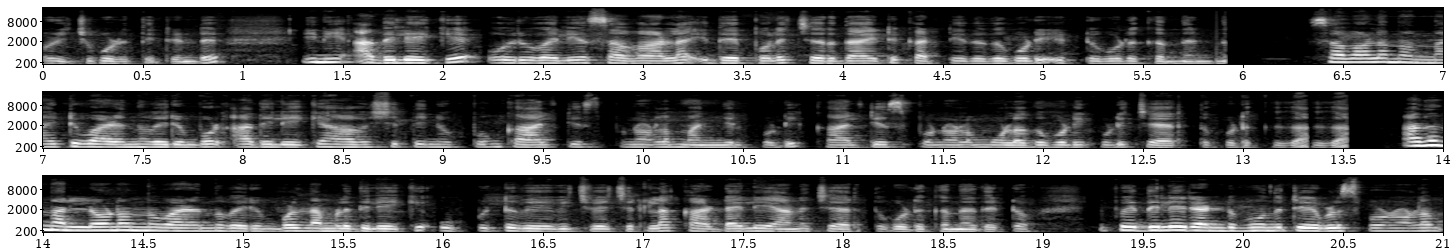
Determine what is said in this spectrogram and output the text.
ഒഴിച്ചു കൊടുത്തിട്ടുണ്ട്. ഇനി അതിലേക്ക് ഒരു വലിയ സവാള ഇതേപോലെ ചെറുതായിട്ട് കട്ട് ചെയ്തത് കൂടി ഇട്ട് കൊടുക്കുന്നുണ്ട്. സവാള നന്നായിട്ട് വഴന്നു വരുമ്പോൾ അതിലേക്ക് ആവശ്യത്തിന് ഉപ്പും കാൽ ടീസ്പൂണോളം മഞ്ഞൾപ്പൊടി കാൽ ടീസ്പൂണോളം മുളക് പൊടി കൂടി ചേർത്ത് കൊടുക്കുക. അത് നല്ലോണം ഒന്ന് വഴന്ന് വരുമ്പോൾ നമ്മളിതിലേക്ക് ഉപ്പിട്ട് വേവിച്ച് വെച്ചിട്ടുള്ള കടലയാണ് ചേർത്ത് കൊടുക്കുന്നത് കേട്ടോ. ഇപ്പോൾ ഇതിൽ രണ്ട് മൂന്ന് ടേബിൾ സ്പൂണോളം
